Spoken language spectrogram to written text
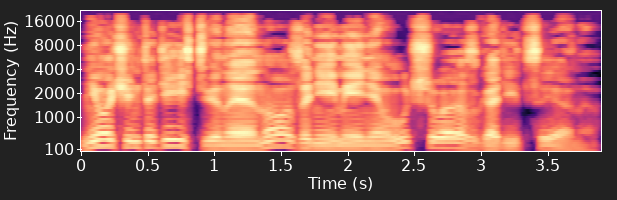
Не очень-то действенная, но за неимением лучшего сгодится и она.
